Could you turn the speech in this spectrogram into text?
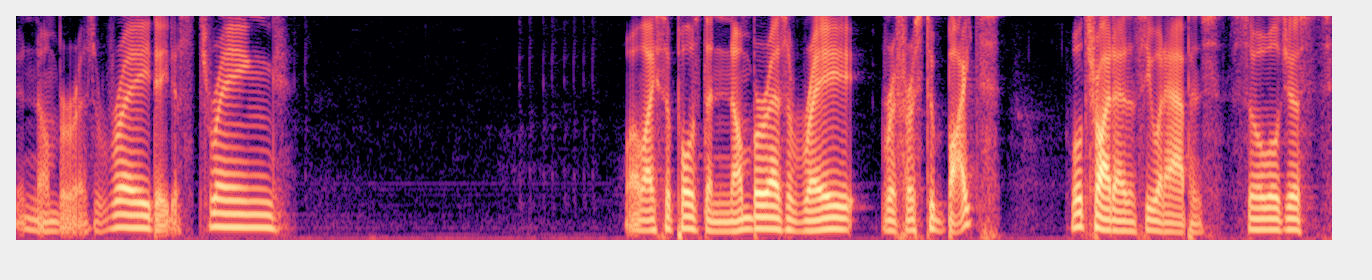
number as array, data string. Well, I suppose the number as array refers to bytes. We'll try that and see what happens. So we'll just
